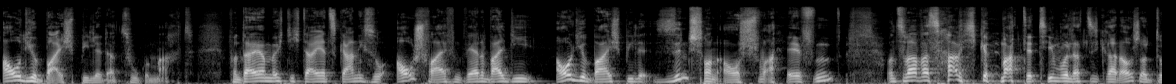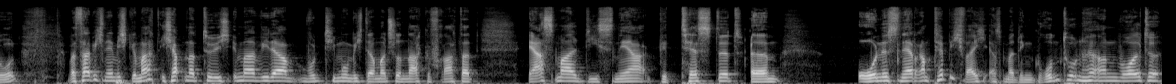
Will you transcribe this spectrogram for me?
Audiobeispiele dazu gemacht. Von daher möchte ich da jetzt gar nicht so ausschweifend werden, weil die Audiobeispiele sind schon ausschweifend. Und zwar, was habe ich gemacht? Der Timo lacht sich gerade auch schon tot. Was habe ich nämlich gemacht? Ich habe natürlich immer wieder, wo Timo mich damals schon nachgefragt hat, erstmal die Snare getestet. Ähm, ohne Snare am Teppich, weil ich erstmal den Grundton hören wollte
